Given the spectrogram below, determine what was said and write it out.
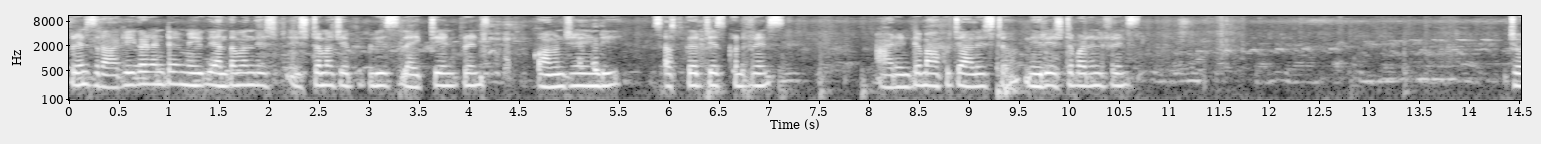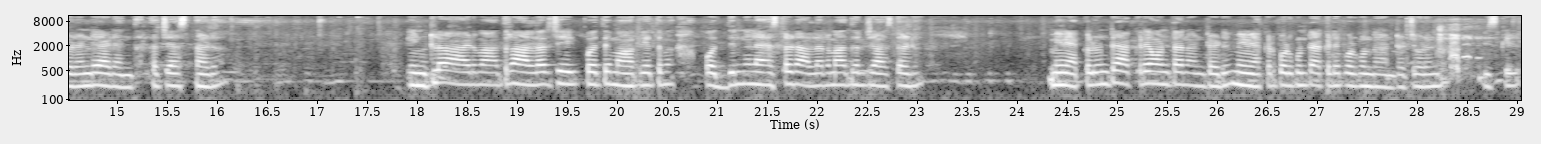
ఫ్రెండ్స్ రాఖీ గడ్ అంటే మీకు ఎంతమంది ఇష్ట ఇష్టమో చెప్పి ప్లీజ్ లైక్ చేయండి ఫ్రెండ్స్ కామెంట్ చేయండి సబ్స్క్రైబ్ చేసుకోండి ఫ్రెండ్స్. ఆడంటే మాకు చాలా ఇష్టం మీరు ఇష్టపడండి ఫ్రెండ్స్. చూడండి ఆడు ఎంత అలా చేస్తున్నాడు ఇంట్లో ఆడు మాత్రం అల్లరి చేయకపోతే మాకైతే పొద్దున్న లేస్తాడు అల్లరి మాత్రం చేస్తాడు. మేము ఎక్కడుంటే అక్కడే ఉంటాను అంటాడు. మేము ఎక్కడ పడుకుంటే అక్కడే పడుకుంటాం అంటాడు చూడండి. బిస్కెట్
